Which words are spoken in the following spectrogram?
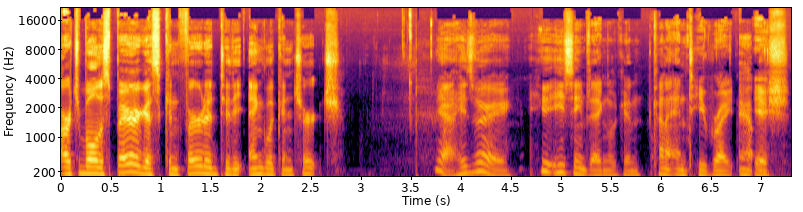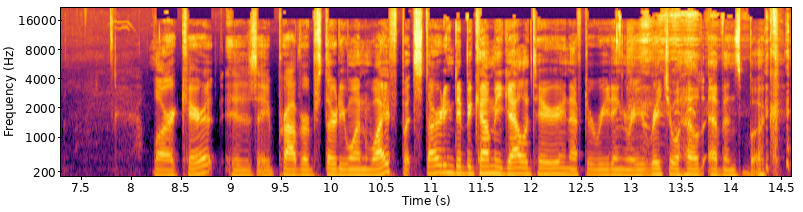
Archibald Asparagus converted to the Anglican Church. Yeah, he's very. He, he seems Anglican, kind of NT Wright ish. Laura Carrot is a Proverbs 31 wife, but starting to become egalitarian after reading Ra- Rachel Held Evans' book.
